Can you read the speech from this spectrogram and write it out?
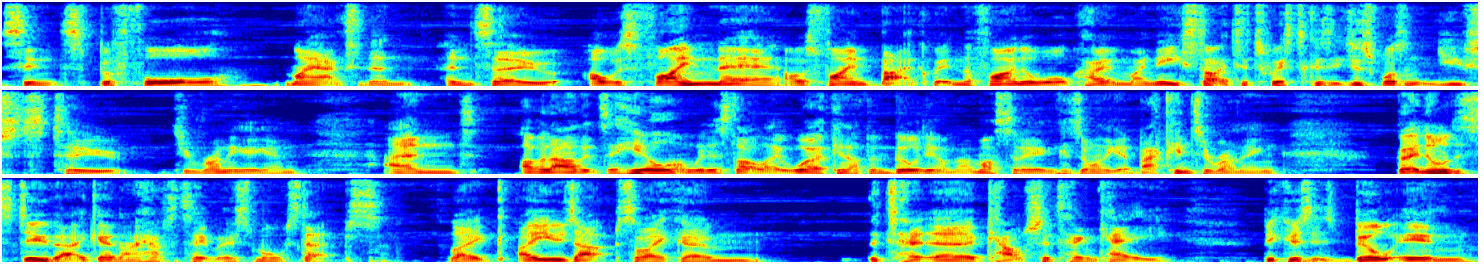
since before my accident, and so I was fine there. I was fine back, but in the final walk home, my knee started to twist because it just wasn't used to to running again. And I've allowed it to heal. I'm going to start like working up and building up that muscle again because I want to get back into running. But in order to do that, again, I have to take those small steps. Like I use apps like um, the te- uh, Couch to 10K because it's built in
